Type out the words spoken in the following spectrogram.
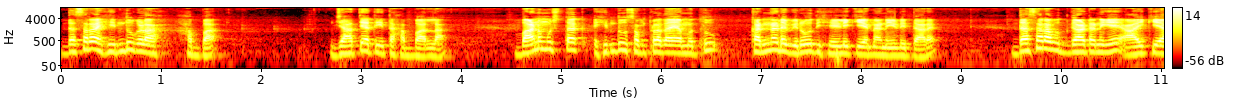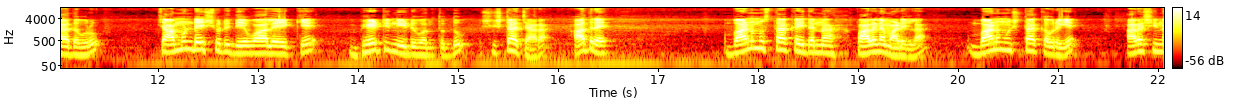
ದಸರಾ ಹಿಂದೂಗಳ ಹಬ್ಬ, ಜಾತ್ಯತೀತ ಹಬ್ಬ ಅಲ್ಲ. ಬಾಣ ಮುಷ್ತಾಕ್ ಹಿಂದೂ ಸಂಪ್ರದಾಯ ಮತ್ತು ಕನ್ನಡ ವಿರೋಧಿ ಹೇಳಿಕೆಯನ್ನು ನೀಡಿದ್ದಾರೆ. ದಸರಾ ಉದ್ಘಾಟನೆಗೆ ಆಯ್ಕೆಯಾದವರು ಚಾಮುಂಡೇಶ್ವರಿ ದೇವಾಲಯಕ್ಕೆ ಭೇಟಿ ನೀಡುವಂಥದ್ದು ಶಿಷ್ಟಾಚಾರ. ಆದರೆ ಬಾಣು ಮುಸ್ತಾಕ್ ಇದನ್ನು ಪಾಲನೆ ಮಾಡಿಲ್ಲ. ಬಾಣು ಮುಸ್ತಾಕ್ ಅವರಿಗೆ ಅರಶಿನ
